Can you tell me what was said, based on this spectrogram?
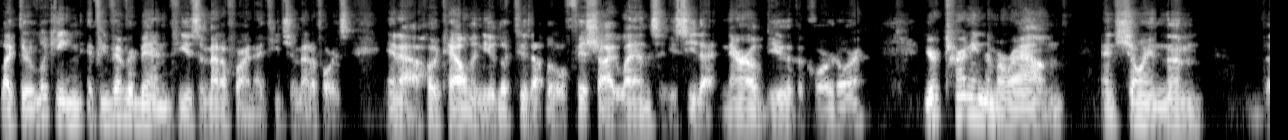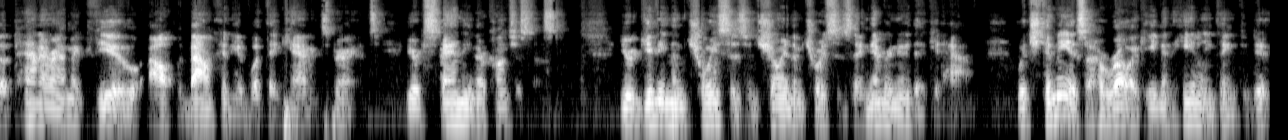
Like they're looking, if you've ever been to use a metaphor, and I teach the metaphors in a hotel, and you look through that little fisheye lens and you see that narrow view of the corridor, you're turning them around and showing them the panoramic view out the balcony of what they can experience. You're expanding their consciousness. You're giving them choices and showing them choices they never knew they could have which to me is a heroic, even healing thing to do.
